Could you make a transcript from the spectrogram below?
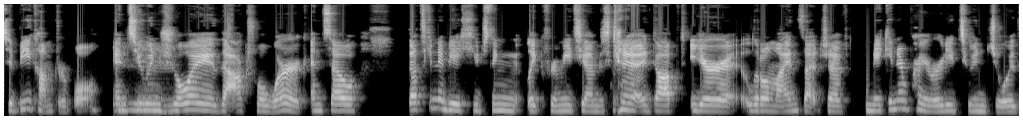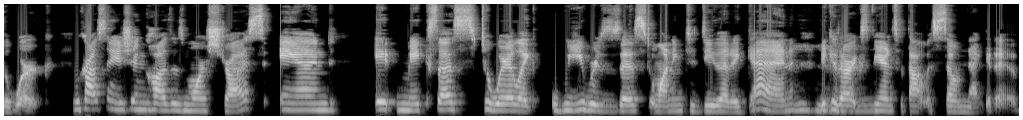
to be comfortable and mm-hmm. to enjoy the actual work. And so that's going to be a huge thing like for me too. I'm just going to adopt your little mindset shift, making it a priority to enjoy the work. Procrastination causes more stress and it makes us to where like we resist wanting to do that again mm-hmm. because our experience with that was so negative.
